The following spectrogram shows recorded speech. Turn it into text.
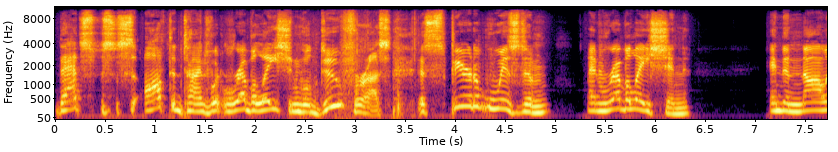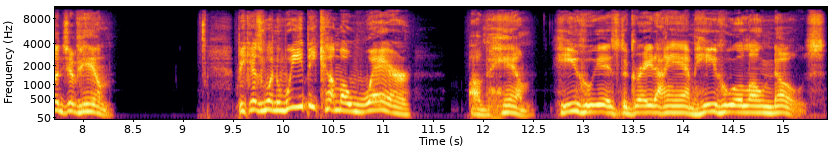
that's oftentimes what revelation will do for us the spirit of wisdom and revelation and the knowledge of Him. Because when we become aware of Him He who is the great I am, he who alone knows.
